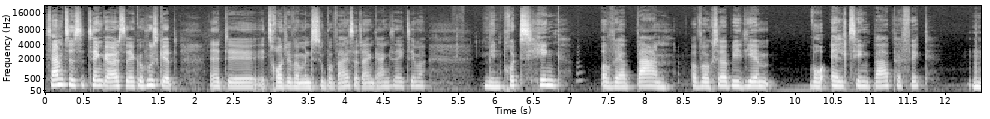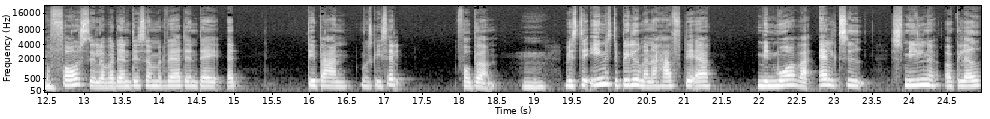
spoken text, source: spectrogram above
samtidig så tænker jeg også, at jeg kan huske, at, at øh, jeg tror, det var min supervisor, der engang sagde til mig, men prøv at tænk at være barn og vokse op i et hjem, hvor alting bare er perfekt. Prøv at forestille dig, hvordan det så måtte være den dag, at det barn måske selv får børn. Mm. Hvis det eneste billede, man har haft, det er, min mor var altid smilende og glad,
